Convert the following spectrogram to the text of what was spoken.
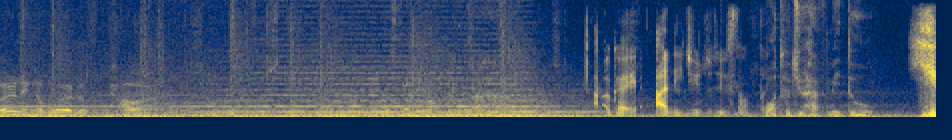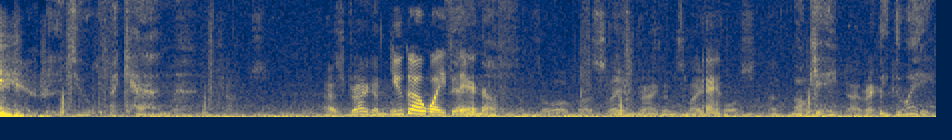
learning a word of power is only the first step. You must unlock it. Ah. Okay, I need you to do something. What would you have me do? Yeah. I'll you if I can. As dragon, You go wait Fair there. enough. slain dragon's life Okay. force and Okay, directly. lead the way.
